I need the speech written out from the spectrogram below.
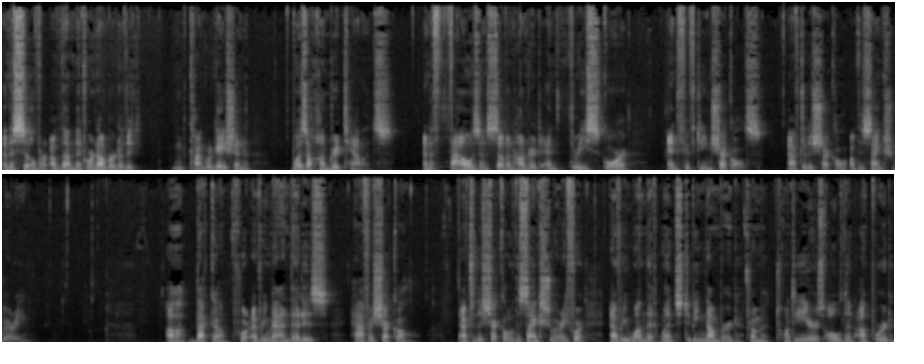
And the silver of them that were numbered of the congregation was a hundred talents and a thousand seven hundred and threescore and fifteen shekels, after the shekel of the sanctuary. A bekah for every man, that is, half a shekel, after the shekel of the sanctuary, for every one that went to be numbered from twenty years old and upward,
